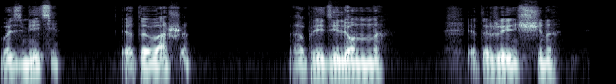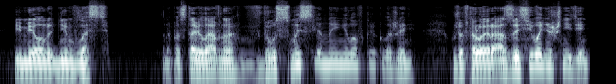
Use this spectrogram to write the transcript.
«Возьмите, это ваше?» «Определенно, эта женщина имела над ним власть». Она поставила Авнера в двусмысленное неловкое положение. Уже второй раз за сегодняшний день,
